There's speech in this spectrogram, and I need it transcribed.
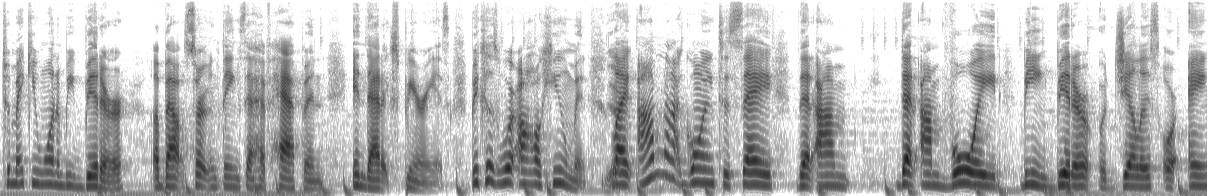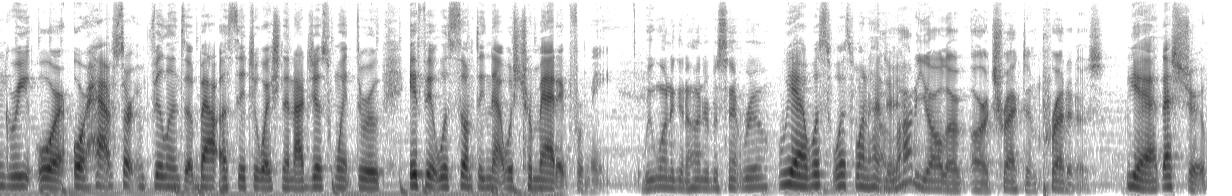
to make you want to be bitter about certain things that have happened in that experience because we're all human. Yeah. Like I'm not going to say that I'm that I'm void being bitter or jealous or angry or or have certain feelings about a situation that I just went through if it was something that was traumatic for me. We want to get 100% real. Yeah, what's what's 100? A lot of y'all are, are attracting predators Yeah, that's true.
